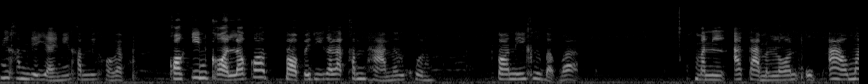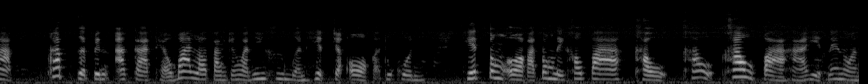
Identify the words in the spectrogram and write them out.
นี่คำใหญ่ๆนี้คำนี้ขอแบบ ขอกินก่อนแล้วก็ตอบไปทีละคำถามนะทุกคน ตอนนี้คือแบบว่า มันอากาศมันร้อนอบอ้าวมากครับเกิดเป็นอากาศแถวบ้านเราต่างจังหวัดนี่คือเหมือนเห็ดจะออกอะทุกคนเห็ดต้องออกอะต้องได้เข้าป่าเข้าเข้าเข้าป่าหาเห็ดแน่นอน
